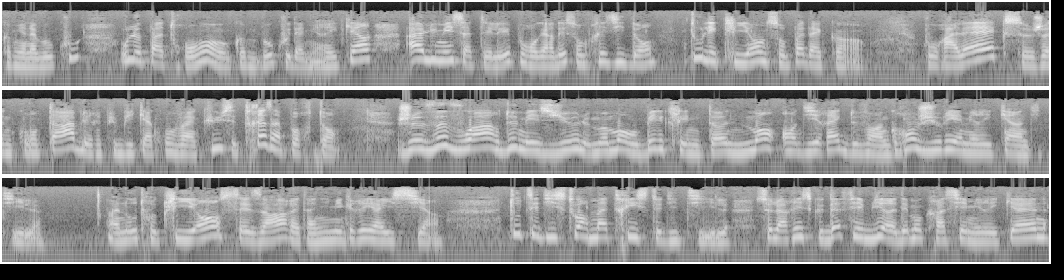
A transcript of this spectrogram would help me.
comme il y en a beaucoup, où le patron, comme beaucoup d'Américains, a allumé sa télé pour regarder son président. Tous les clients ne sont pas d'accord. Pour Alex, jeune comptable et républicain convaincu, c'est très important. Je veux voir de mes yeux le moment où Bill Clinton ment en direct devant un grand jury américain, dit-il. Un autre client, César, est un immigré haïtien. Toute cette histoire m'attriste, dit-il. Cela risque d'affaiblir la démocratie américaine.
